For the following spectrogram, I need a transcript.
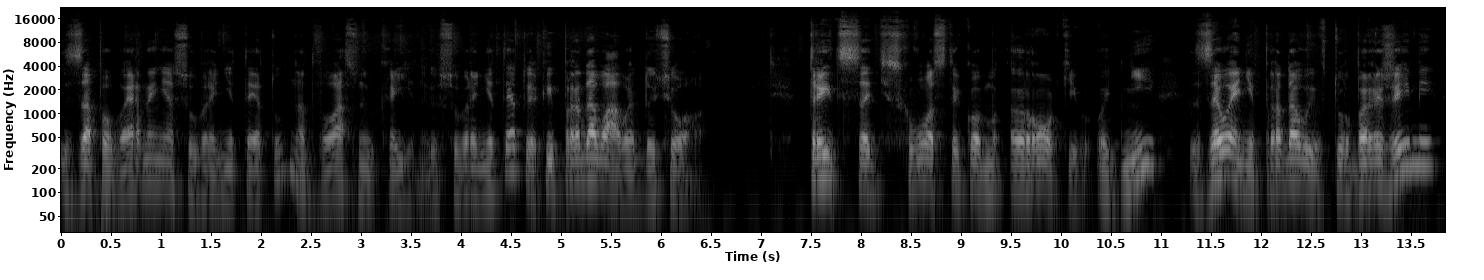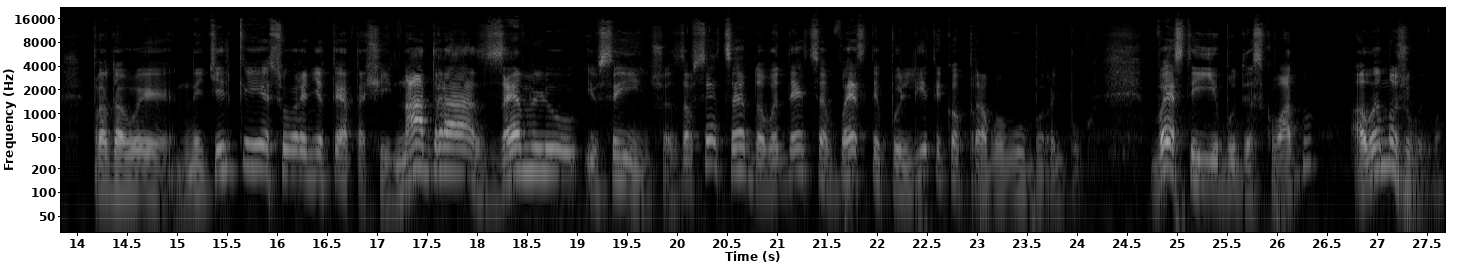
за повернення суверенітету над власною країною. Суверенітету, який продавали до цього 30 з хвостиком років одні, зелені продали в турборежимі, продали не тільки суверенітет, а ще й надра, землю і все інше. За все це доведеться вести політико-правову боротьбу. Вести її буде складно, але можливо.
